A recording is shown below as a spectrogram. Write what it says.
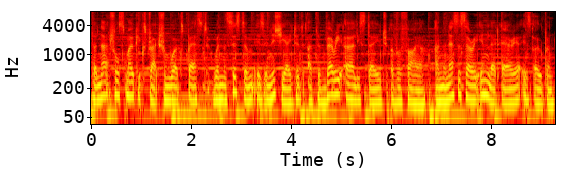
that natural smoke extraction works best when the system is initiated at the very early stage of a fire and the necessary inlet area is open.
